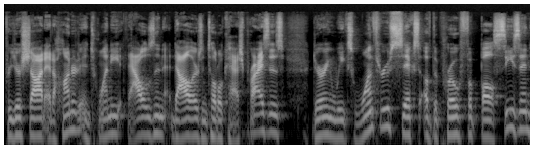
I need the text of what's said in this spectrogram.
for your shot at $120,000 in total cash prizes during weeks one through six of the pro football season.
